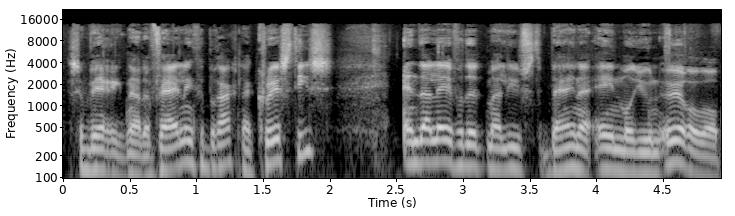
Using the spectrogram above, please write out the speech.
zijn werk naar de veiling gebracht, naar Christie's. En daar leverde het maar liefst bijna 1 miljoen euro op.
